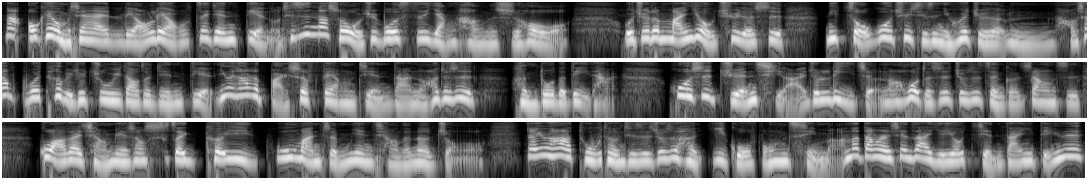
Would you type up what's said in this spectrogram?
那 OK，我们现在聊聊这间店哦。其实那时候我去波斯洋行的时候哦，我觉得蛮有趣的是，你走过去，其实你会觉得，嗯，好像不会特别去注意到这间店，因为它的摆设非常简单哦，它就是很多的地毯，或是卷起来就立着，然后或者是就是整个这样子挂在墙面上，是在可以铺满整面墙的那种哦。那因为它的图腾其实就是很异国风情嘛。那当然现在也有简单一点，因为。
